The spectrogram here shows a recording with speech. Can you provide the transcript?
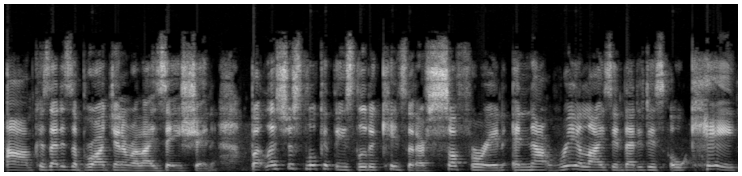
because um, that is a broad generalization. But let's just look at these little kids that are suffering and not realizing that it is okay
